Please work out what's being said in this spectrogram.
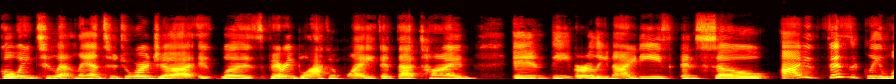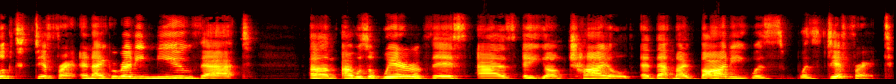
going to Atlanta, Georgia, it was very black and white at that time in the early 90s. And so I physically looked different. And I already knew that um, I was aware of this as a young child and that my body was was different.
